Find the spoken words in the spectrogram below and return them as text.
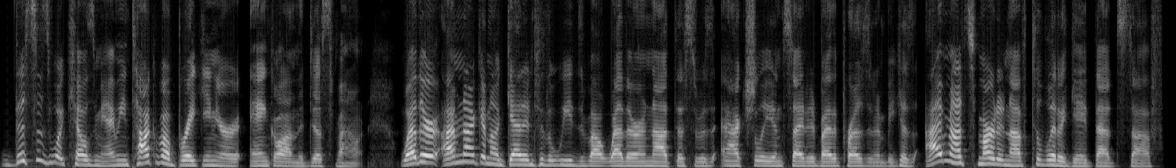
this is what kills me. I mean, talk about breaking your ankle on the dismount. Whether I'm not going to get into the weeds about whether or not this was actually incited by the president because I'm not smart enough to litigate that stuff.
